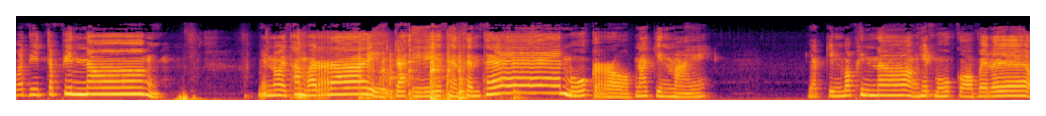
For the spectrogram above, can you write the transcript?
สวัสดีจ้าพี่น้องแม่น้อยทำอะไรจ้าเอแทนแทนแทนหมูกรอบน่ากินไหม อยากกินบ่พี่น้องเฮ็ดหมูกรอบไปแล้ว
